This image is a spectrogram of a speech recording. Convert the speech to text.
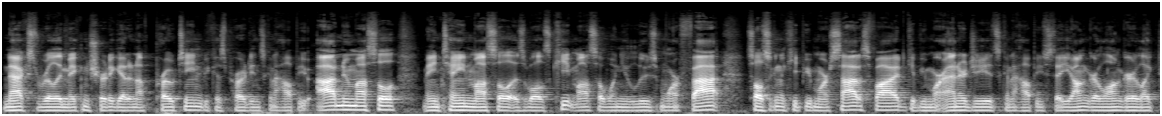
Next, really making sure to get enough protein because protein is going to help you add new muscle, maintain muscle, as well as keep muscle when you lose more fat. It's also going to keep you more satisfied, give you more energy. It's going to help you stay younger longer. Like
